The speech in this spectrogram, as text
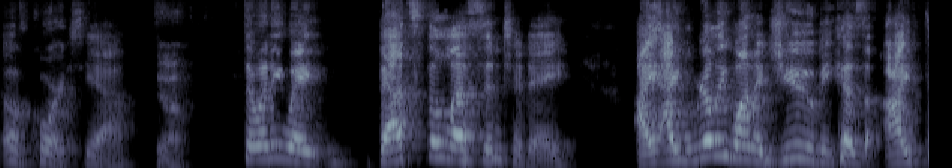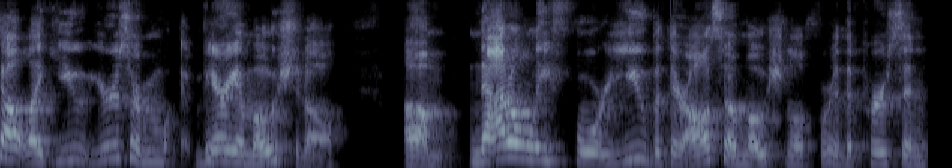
Of course, yeah. Yeah. So anyway, that's the lesson today. I, I really wanted you because I felt like you yours are very emotional. Um, not only for you, but they're also emotional for the person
